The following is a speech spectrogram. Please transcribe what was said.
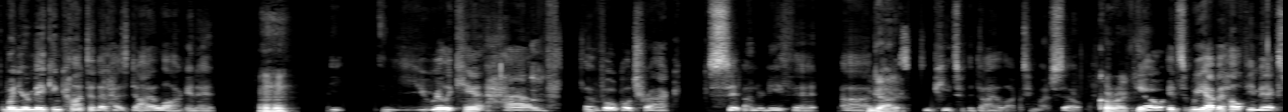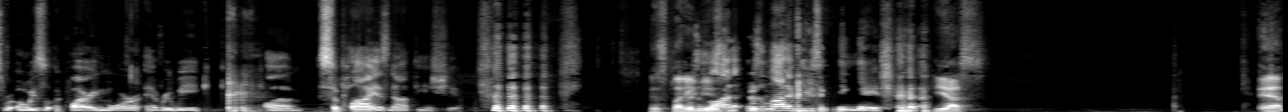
when you're making content that has dialogue in it, mm-hmm. y- you really can't have a vocal track sit underneath it. Uh, Got it. Competes with the dialogue too much. So correct. You know, it's we have a healthy mix. We're always acquiring more every week. Um, supply is not the issue. there's plenty there's of music. A lot, there's a lot of music being made. yes. Uh,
